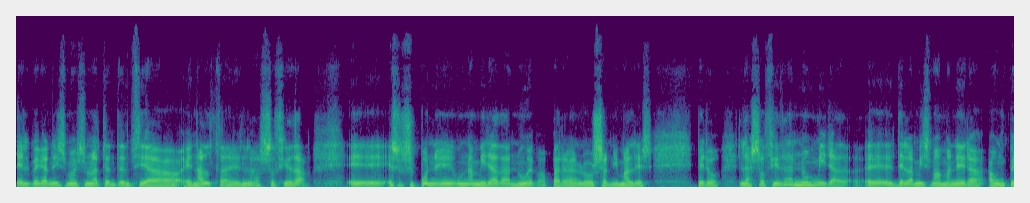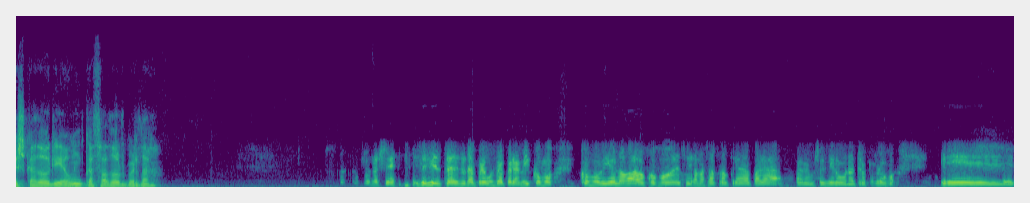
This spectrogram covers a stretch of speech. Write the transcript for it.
el veganismo es una tendencia en alza en la sociedad. Eh, eso supone una mirada nueva para los animales, pero la sociedad no mira eh, de la misma manera a un pescador y a un cazador, ¿verdad? Pues no sé, si esta es una pregunta para mí como, como bióloga o como sería más apropiada para, para un sociólogo o un antropólogo. Eh,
